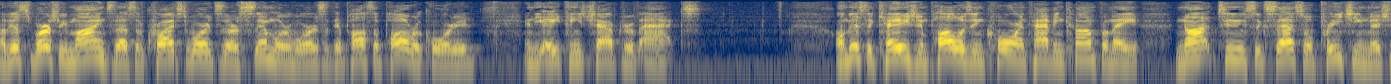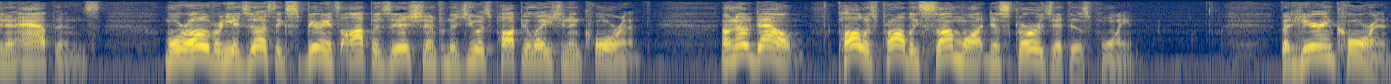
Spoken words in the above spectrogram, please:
Now, this verse reminds us of Christ's words that are similar words that the Apostle Paul recorded in the 18th chapter of Acts. On this occasion, Paul was in Corinth having come from a not too successful preaching mission in Athens. Moreover, he had just experienced opposition from the Jewish population in Corinth. Now, no doubt, Paul was probably somewhat discouraged at this point. But here in Corinth,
